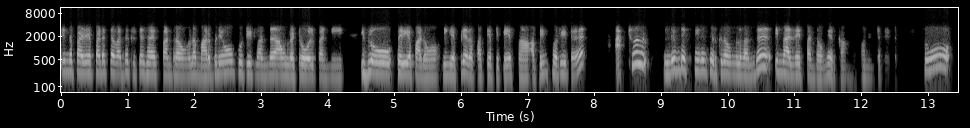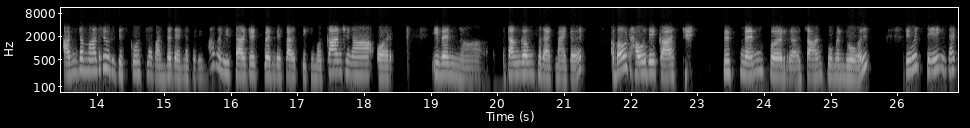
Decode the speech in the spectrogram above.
இந்த பழைய படத்தை வந்து கிரிட்டிசைஸ் பண்றவங்கள மறுபடியும் கூட்டிட்டு வந்து அவங்கள ட்ரோல் பண்ணி இவ்வளோ பெரிய படம் நீங்க எப்படி அதை பத்தி அப்படி பேசலாம் அப்படின்னு சொல்லிட்டு ஆக்சுவல் லிவ்ட் எக்ஸ்பீரியன்ஸ் இருக்கிறவங்கள வந்து இன்வாலிடேட் பண்றவங்க இருக்காங்க ஆன் இன்டர்நெட் ஸோ அந்த மாதிரி ஒரு டிஸ்கோர்ஸ்ல வந்தது என்ன தெரியுமா when we started when they started speaking about Kanchana or even uh, Tangam for that matter about how they cast cis men for uh, trans woman roles they were saying that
